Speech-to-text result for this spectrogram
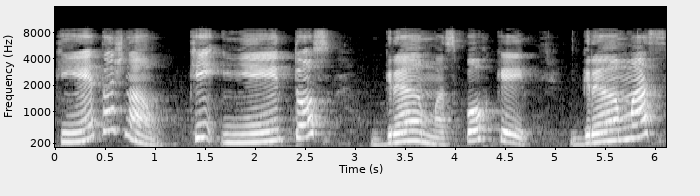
500 não, 500 gramas, porque gramas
